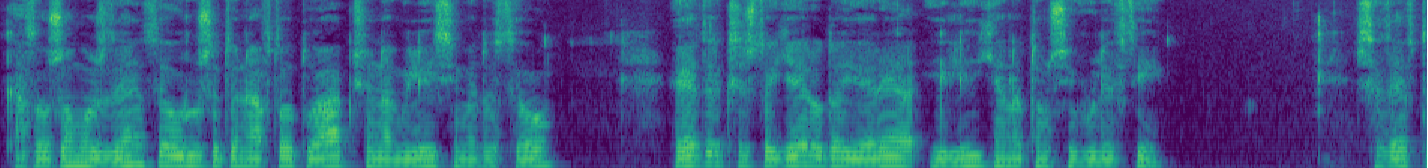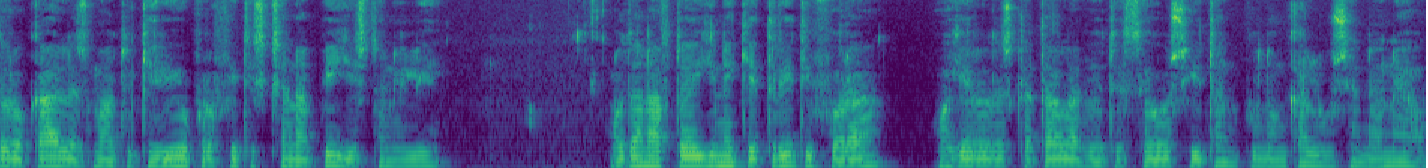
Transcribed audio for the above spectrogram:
καθώς όμως δεν θεωρούσε τον εαυτό του άξιο να μιλήσει με τον Θεό, έτρεξε στο γέροντα ιερέα Ηλί για να τον συμβουλευτεί. Σε δεύτερο κάλεσμα του Κυρίου ο προφήτης ξαναπήγε στον Ηλί όταν αυτό έγινε και τρίτη φορά, ο γέροντας κατάλαβε ότι ο Θεός ήταν που τον καλούσε τον νέο.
